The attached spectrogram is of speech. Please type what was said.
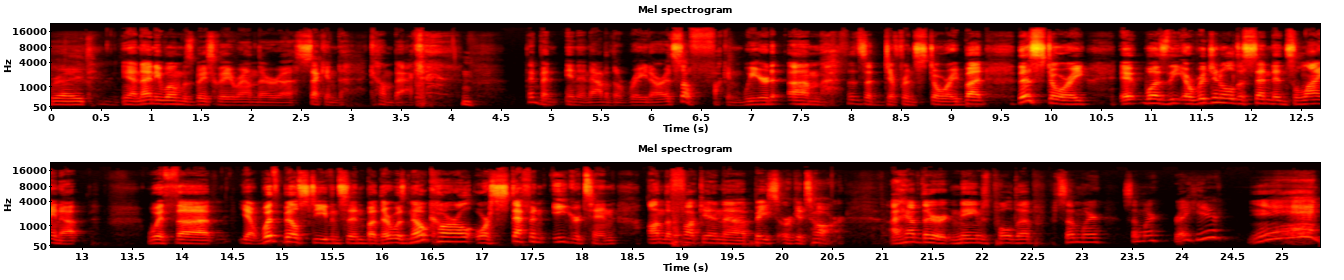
Right. Yeah, 91 was basically around their uh, second comeback. They've been in and out of the radar. It's so fucking weird. Um, that's a different story. But this story, it was the original Descendents lineup with uh yeah, with Bill Stevenson, but there was no Karl or Stephen Egerton on the fucking uh, bass or guitar. I have their names pulled up somewhere, somewhere right here. Yeah.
